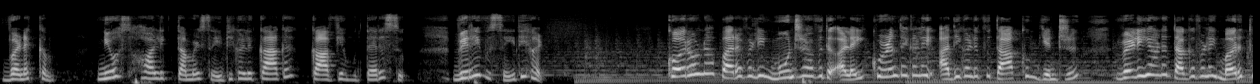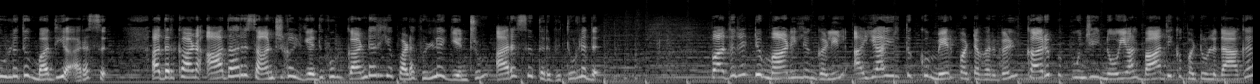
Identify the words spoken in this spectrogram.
வணக்கம். நியூஸ் ஹாலிக் தமிழ் செய்திகளுக்காக காவ்ய முத்தரசு விரைவு செய்திகள். கொரோனா பரவலின் மூன்றாவது அலை குழந்தைகளை அதிகளவு தாக்கும் என்று வெளியான தகவலை மறுத்துள்ளது மத்திய அரசு. அதற்கான ஆதார சான்றுகள் எதுவும் கண்டறியப்படவில்லை என்றும் அரசு தெரிவித்துள்ளது. பதினெட்டு மாநிலங்களில் ஐயாயிரத்துக்கும் மேற்பட்டவர்கள் கருப்பு பூஞ்சை நோயால் பாதிக்கப்பட்டுள்ளதாக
